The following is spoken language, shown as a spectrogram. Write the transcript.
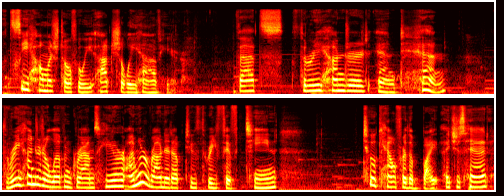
Let's see how much tofu we actually have here. That's 310. 311 grams here. I'm gonna round it up to 315 to account for the bite I just had.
